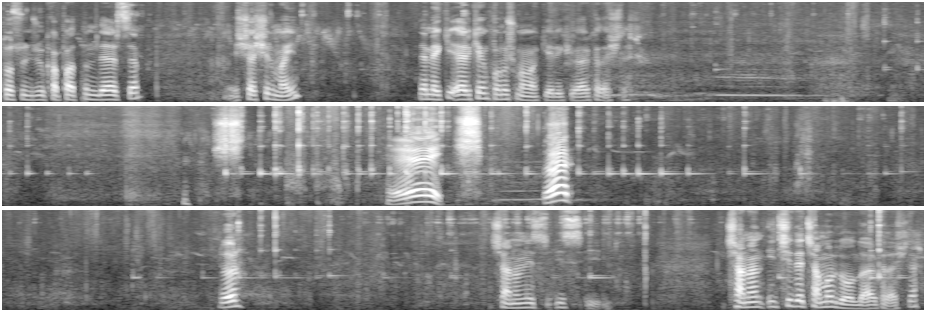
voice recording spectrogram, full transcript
tosuncuğu kapattım dersem e, şaşırmayın. Demek ki erken konuşmamak gerekiyor arkadaşlar. Şşt. Hey! Şşt. Dur! Dur. Çanın is, is, çanın içi de çamur doldu arkadaşlar.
